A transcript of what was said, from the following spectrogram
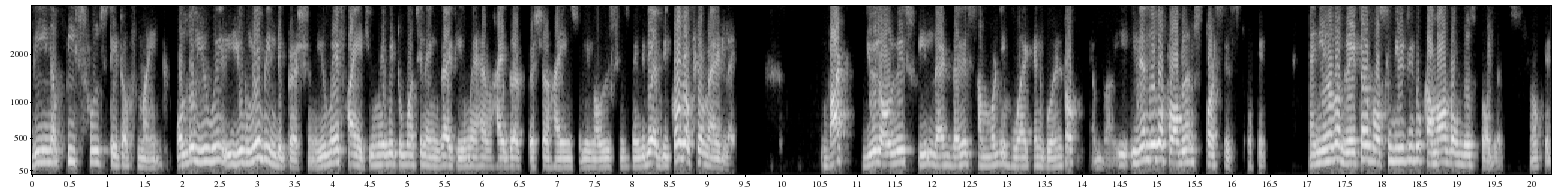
be in a peaceful state of mind. Although you will you may be in depression you may fight you may be too much in anxiety you may have high blood pressure high insulin all these things may be there because of your married life. But you will always feel that there is somebody who i can go and talk about, even though the problems persist okay? And you have a greater possibility to come out of those problems okay?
